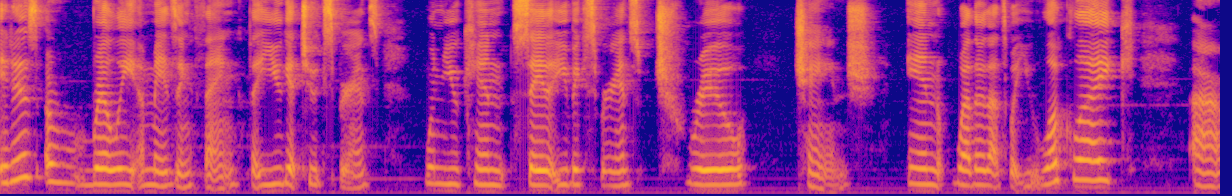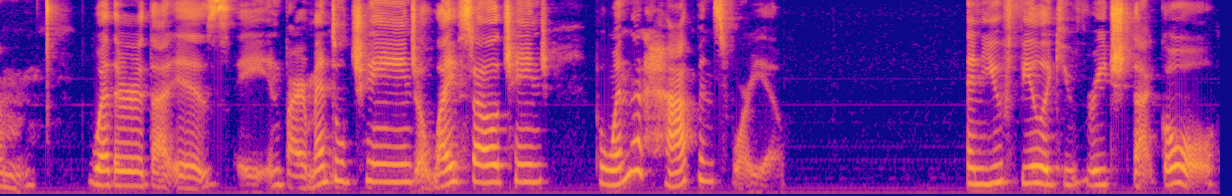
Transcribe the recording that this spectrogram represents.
it is a really amazing thing that you get to experience when you can say that you've experienced true change in whether that's what you look like, um, whether that is a environmental change, a lifestyle change. But when that happens for you and you feel like you've reached that goal,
